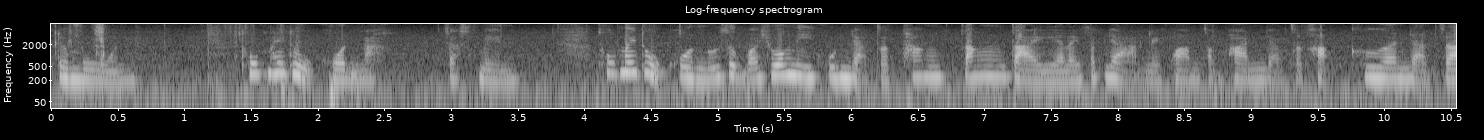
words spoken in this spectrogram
เดอะมูนทุบให้ถูกคนนะ judgment ทุกไม่ถูกคนรู้สึกว่าช่วงนี้คุณอยากจะทั้งตั้งใจอะไรสักอย่างในความสัมพันธ์ อยากจะขับเคลื่อน อยากจะ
